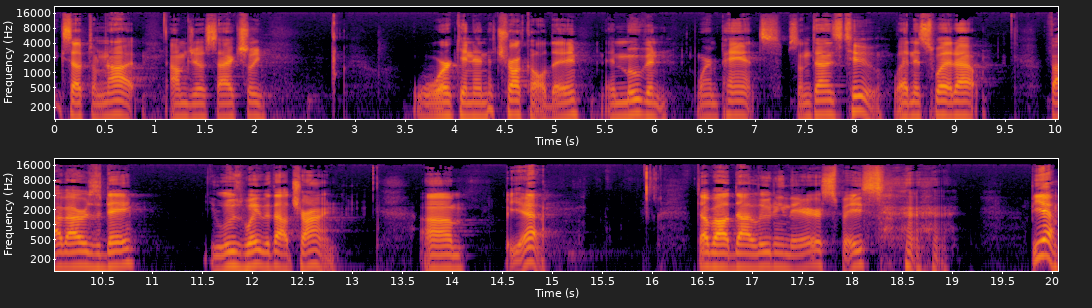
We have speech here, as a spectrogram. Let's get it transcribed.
except I'm not. I'm just actually working in a truck all day and moving, wearing pants, sometimes two, letting it sweat out. Five hours a day, you lose weight without trying. Um, but yeah, talk about diluting the airspace. but yeah,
